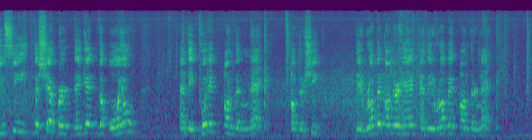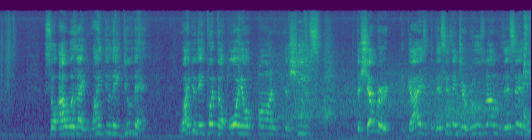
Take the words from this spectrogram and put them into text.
you see the shepherd, they get the oil and they put it on the neck of their sheep. They rub it on their head and they rub it on their neck. So I was like, why do they do that? Why do they put the oil on the sheep's? The shepherd, guys, this isn't Jerusalem. This is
